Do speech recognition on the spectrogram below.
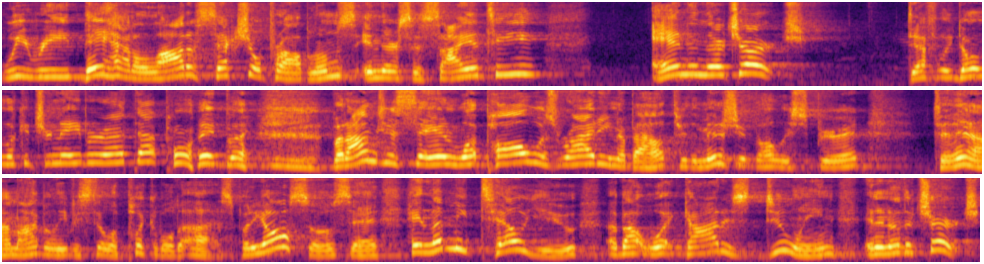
we read they had a lot of sexual problems in their society and in their church. Definitely don't look at your neighbor at that point, but, but I'm just saying what Paul was writing about through the ministry of the Holy Spirit to them, I believe, is still applicable to us. But he also said, Hey, let me tell you about what God is doing in another church.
